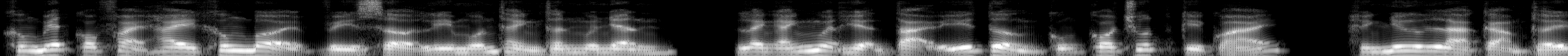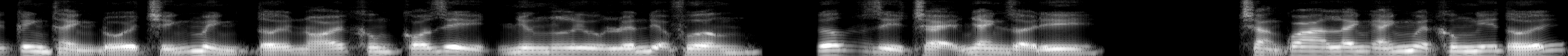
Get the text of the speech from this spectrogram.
Không biết có phải hay không bởi vì sở ly muốn thành thân nguyên nhân, lãnh ánh nguyệt hiện tại ý tưởng cũng có chút kỳ quái, hình như là cảm thấy kinh thành đối chính mình tới nói không có gì nhưng lưu luyến địa phương, ước gì chạy nhanh rời đi. Chẳng qua Lanh ánh nguyệt không nghĩ tới,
